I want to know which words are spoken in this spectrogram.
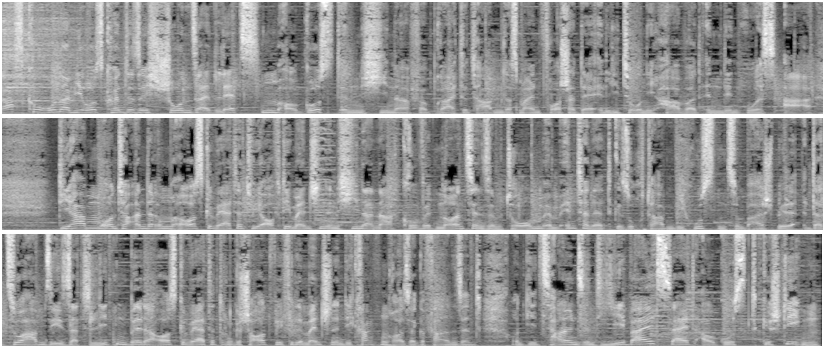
Das Coronavirus könnte sich schon seit letztem August in China verbreitet haben. Das meinen Forscher der Elite-Uni Harvard in den USA. Die haben unter anderem ausgewertet, wie oft die Menschen in China nach Covid-19-Symptomen im Internet gesucht haben, wie Husten zum Beispiel. Dazu haben sie Satellitenbilder ausgewertet und geschaut, wie viele Menschen in die Krankenhäuser gefahren sind. Und die Zahlen sind jeweils seit August gestiegen.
